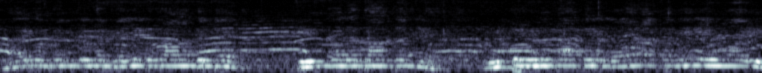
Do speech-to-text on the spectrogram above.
കായികങ്ങളുടെ കയ്യെഴുതാളത്തിന്റെ പിൻബലത്താൽ തന്നെ വിട്ടുകൊടുക്കാത്ത ഒരു പോരാട്ട വീര്യവുമായി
